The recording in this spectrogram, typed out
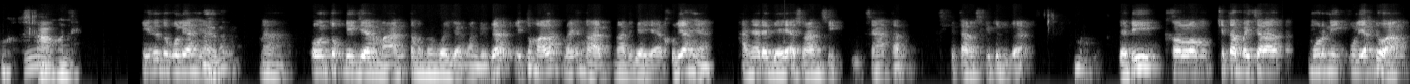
Uh, setahun deh. Itu tuh kuliahnya. Ya, Bang. Nah, untuk di Jerman, teman-teman gue Jerman juga, itu malah mereka nggak nggak ada biaya kuliahnya, hanya ada biaya asuransi kesehatan sekitar segitu juga. Jadi kalau kita bicara murni kuliah doang,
